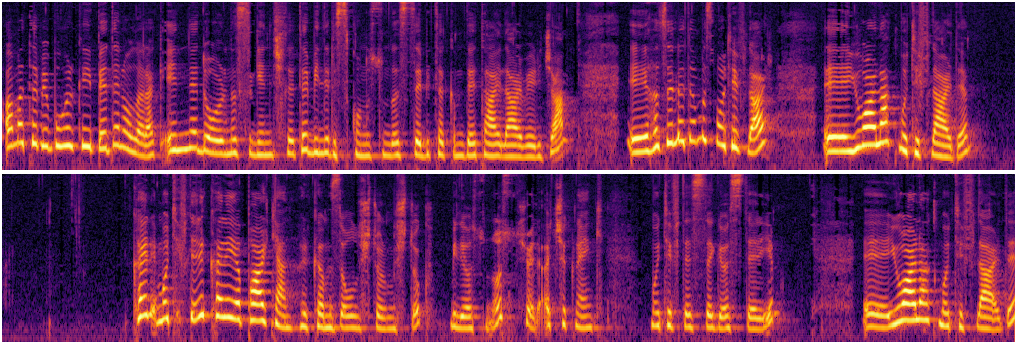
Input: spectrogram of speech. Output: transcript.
Ama tabii bu hırkayı beden olarak enine doğru nasıl genişletebiliriz konusunda size bir takım detaylar vereceğim. Ee, hazırladığımız motifler e, yuvarlak motiflerdi. Kare, motifleri kare yaparken hırkamızı oluşturmuştuk biliyorsunuz. Şöyle açık renk motif de size göstereyim. Ee, yuvarlak motiflerdi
